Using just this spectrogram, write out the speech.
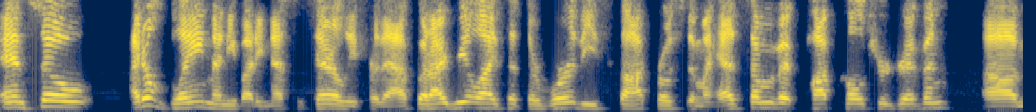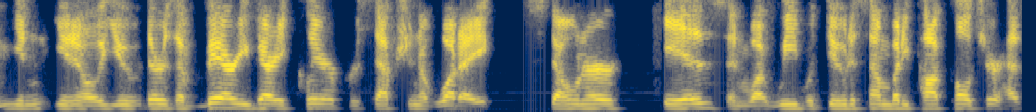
And so I don't blame anybody necessarily for that, but I realized that there were these thought processes in my head. Some of it pop culture driven. Um, you, you know, you there's a very very clear perception of what a stoner is and what we would do to somebody. Pop culture has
